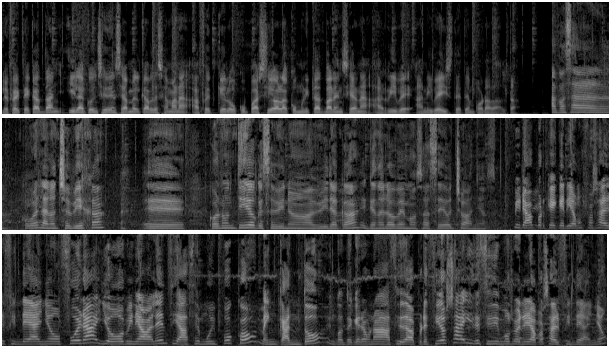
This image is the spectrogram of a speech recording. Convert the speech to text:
L'efecte cap d'any i la coincidència amb el cap de setmana ha fet que l'ocupació a la comunitat valenciana arribi a nivells de temporada alta. A pasar, ¿cómo es la noche vieja? Eh, con un tío que se vino a vivir acá y que no lo vemos hace ocho años. Mira, porque queríamos pasar el fin de año fuera. Yo vine a Valencia hace muy poco, me encantó, encontré que era una ciudad preciosa y decidimos venir a pasar el fin de año.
